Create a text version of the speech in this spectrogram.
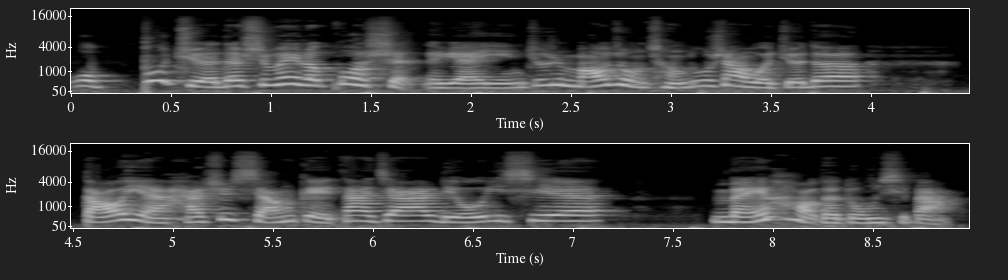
我不觉得是为了过审的原因，就是某种程度上，我觉得导演还是想给大家留一些美好的东西吧。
